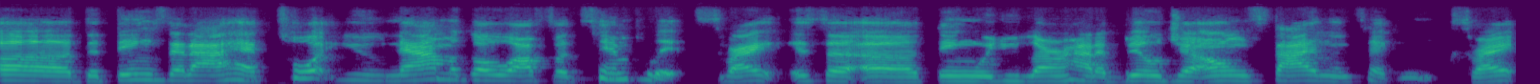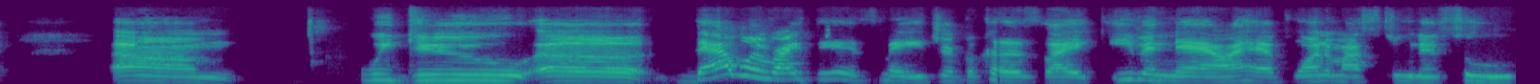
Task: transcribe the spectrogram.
uh the things that I had taught you. Now I'm gonna go off of templates, right? It's a, a thing where you learn how to build your own styling techniques, right? Um, we do uh that one right there is major because like even now I have one of my students who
